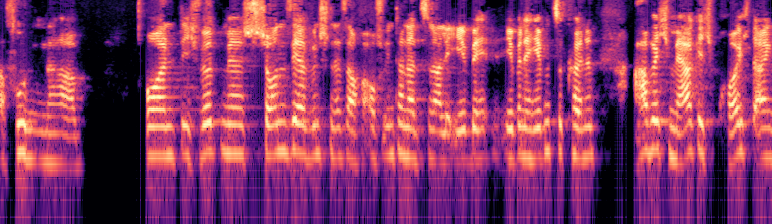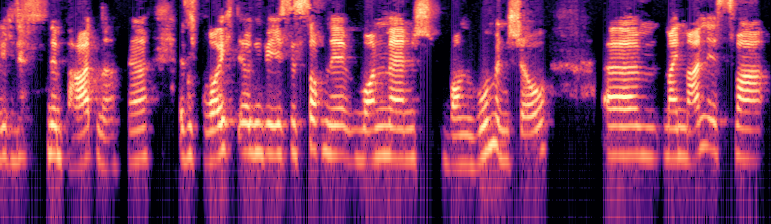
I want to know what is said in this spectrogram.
erfunden habe. Und ich würde mir schon sehr wünschen, es auch auf internationale Ebene heben zu können. Aber ich merke, ich bräuchte eigentlich einen Partner. Ja? Also ich bräuchte irgendwie, es ist doch eine One-Man, One-Woman-Show. Ähm, mein Mann ist zwar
